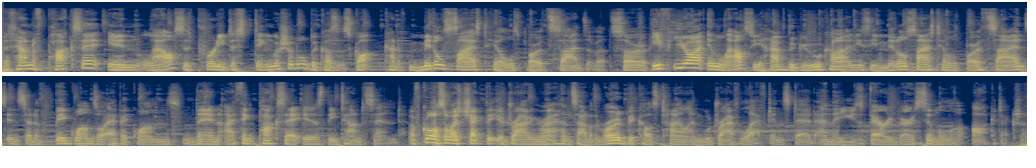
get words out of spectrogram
The town of Pakse in Laos is pretty distinguishable because it's got kind of middle-sized hills both sides of it. So if you are in Laos, you have the Google car and you see middle-sized hills both sides instead of big ones or epic ones, then I think Pakse is the town to send. Of course, always check that you're driving right-hand side of the road because Thailand will drive left instead and they use very, very similar architecture.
